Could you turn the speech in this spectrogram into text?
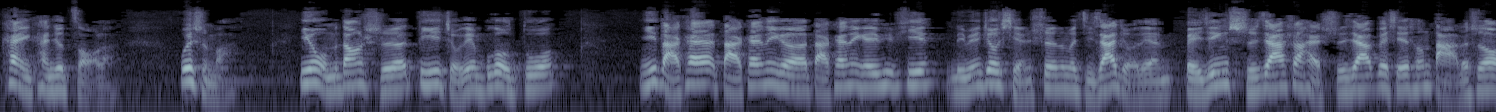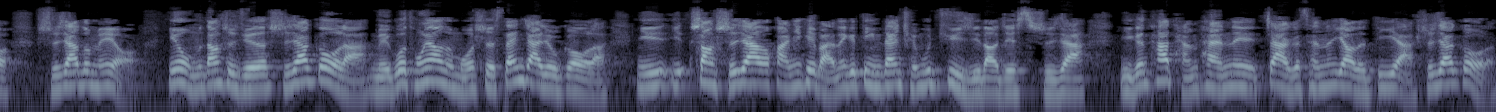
看一看就走了。为什么？因为我们当时第一酒店不够多，你打开打开那个打开那个 A P P 里面就显示那么几家酒店，北京十家，上海十家，被携程打的时候十家都没有。因为我们当时觉得十家够了，美国同样的模式三家就够了。你上十家的话，你可以把那个订单全部聚集到这十家，你跟他谈判那价格才能要的低啊，十家够了。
